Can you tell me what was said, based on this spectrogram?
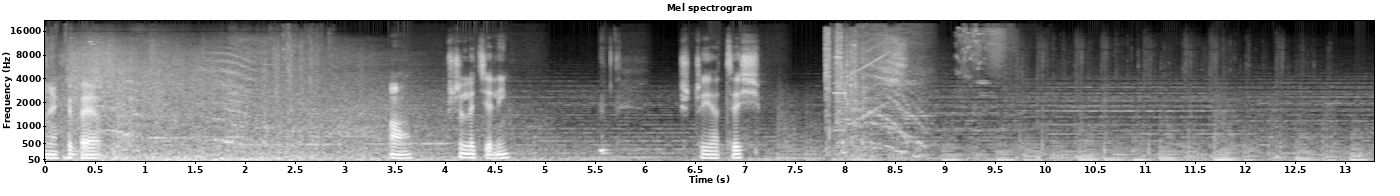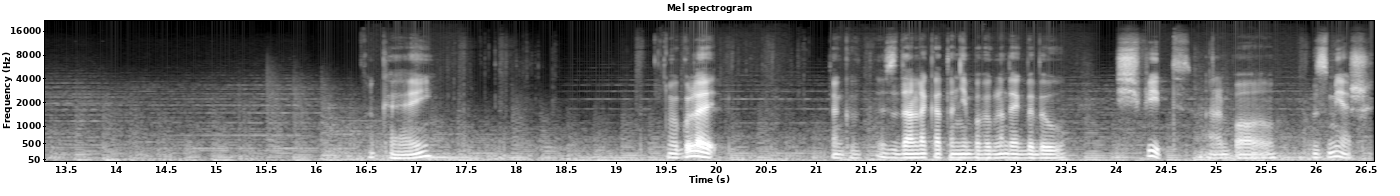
No chyba... O, przylecieli. Jeszcze jacyś. Okej. W ogóle tak z daleka to niebo wygląda jakby był świt albo zmierzch.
